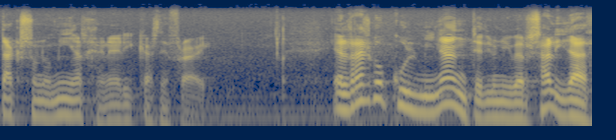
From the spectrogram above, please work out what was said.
taxonomías genéricas de Frey. El rasgo culminante de universalidad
